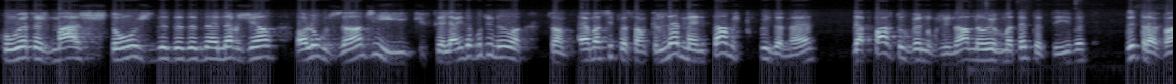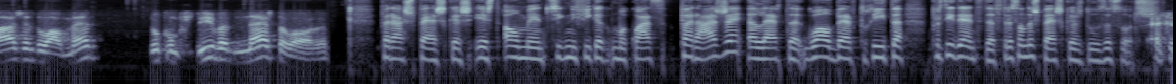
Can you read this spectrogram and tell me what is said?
com outras más gestões de, de, de, na região ao longo dos anos e que se calhar ainda continuam. Portanto, é uma situação que lamentamos profundamente. Da parte do Governo Regional não houve uma tentativa de travagem do aumento do combustível nesta hora. Para as pescas, este aumento significa uma quase paragem, alerta Gualberto Rita, presidente da Federação das Pescas dos Açores. Essa,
